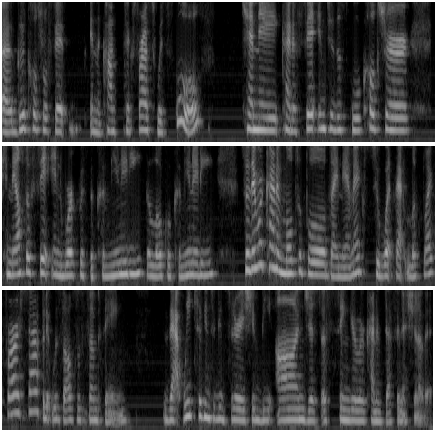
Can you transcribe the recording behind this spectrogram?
a good cultural fit in the context for us with schools can they kind of fit into the school culture? Can they also fit and work with the community the local community? So there were kind of multiple dynamics to what that looked like for our staff but it was also something that we took into consideration beyond just a singular kind of definition of it.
